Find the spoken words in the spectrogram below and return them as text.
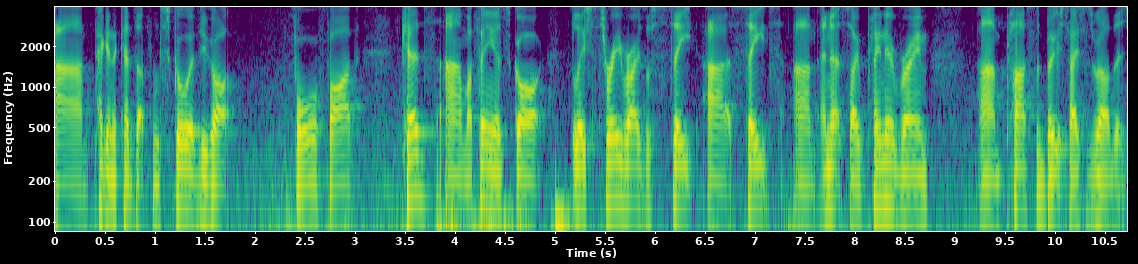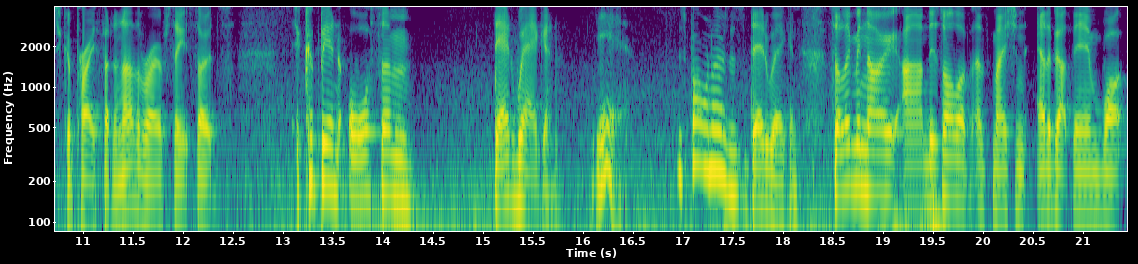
um, picking the kids up from school if you've got four or five kids. Um, I think it's got at least three rows of seat uh, seats um, in it, so plenty of room, um, plus the boot space as well that you could probably fit another row of seats. So it's it could be an awesome dad wagon. Yeah, this buy one of those is a dad wagon. So let me know. Um, there's not a lot of information out about them. What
